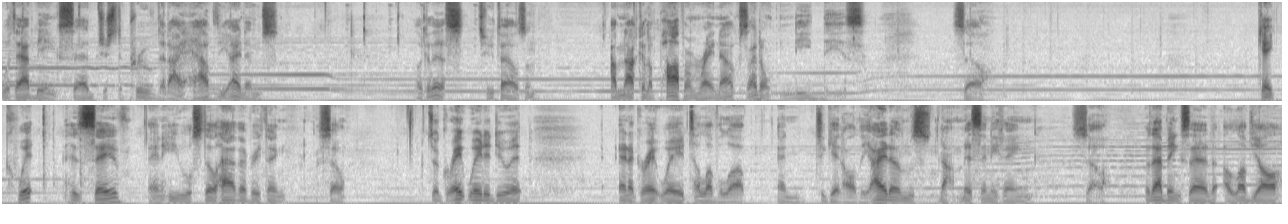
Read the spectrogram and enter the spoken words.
with that being said, just to prove that I have the items, look at this, 2,000. I'm not going to pop them right now because I don't need these. So, okay, quit his save, and he will still have everything. So it's a great way to do it, and a great way to level up and to get all the items, not miss anything. So with that being said, I love y'all.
